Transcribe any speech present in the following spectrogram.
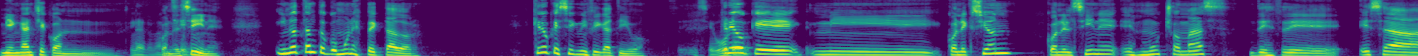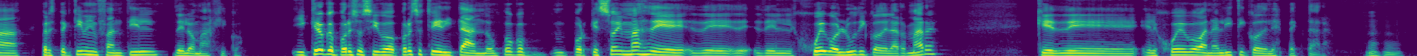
enganche con, con el cine. Y no tanto como un espectador. Creo que es significativo. Creo que mi conexión con el cine es mucho más desde esa perspectiva infantil de lo mágico. Y creo que por eso sigo, por eso estoy editando, un poco porque soy más de, del juego lúdico del armar que del juego analítico del espectar.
